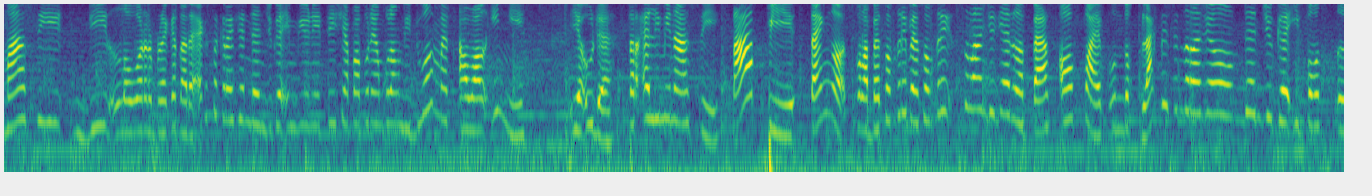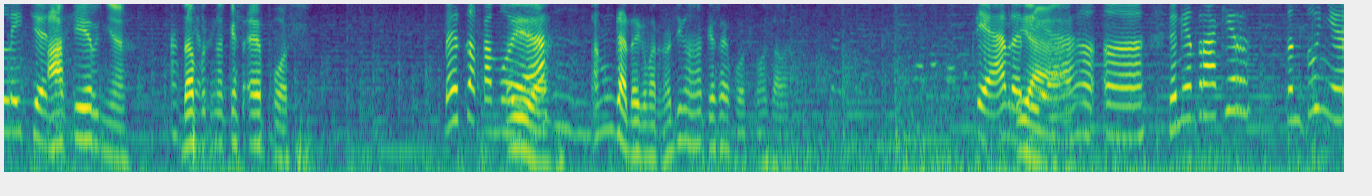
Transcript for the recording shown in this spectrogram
masih di lower bracket ada Execration dan juga Impunity siapa pun yang pulang di dua match awal ini ya udah tereliminasi tapi tengok setelah best of 3 best of 3 selanjutnya adalah best of 5 untuk Blacklist International dan juga EVOS Legend Akhirnya dapat nge-cash Epos. besok kamu Iya. ya Hmm. Kan enggak dari kemarin, Oji nggak nge-cash Epos kalau salah. Ya berarti Iya. ya Heeh. dan yang terakhir tentunya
